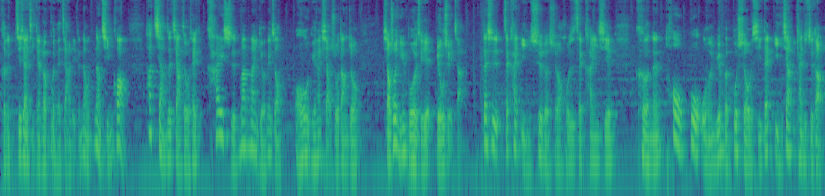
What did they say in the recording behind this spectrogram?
可能接下来几天都要困在家里的那种那种情况。他讲着讲着，我才开始慢慢有那种哦，原来小说当中，小说里面不会有这些流水账，但是在看影视的时候，或者在看一些可能透过我们原本不熟悉，但影像一看就知道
